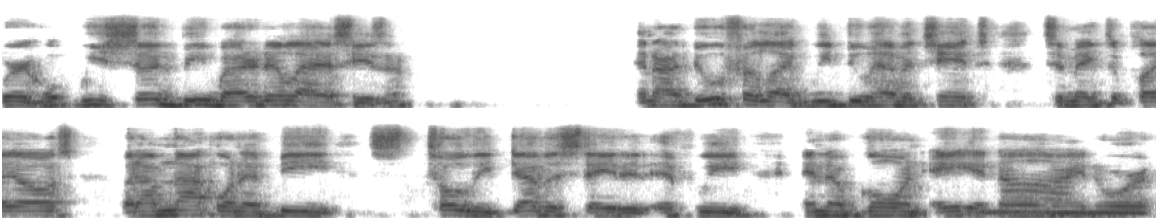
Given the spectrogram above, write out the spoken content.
we're we should be better than last season, and I do feel like we do have a chance to make the playoffs. But I'm not going to be totally devastated if we end up going eight and nine or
